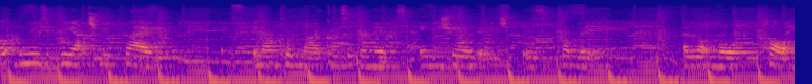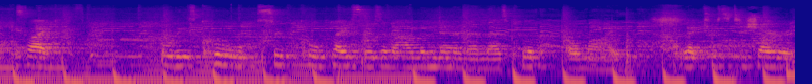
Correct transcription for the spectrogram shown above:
what the music we actually play in our club night, considering it's in Shoreditch, is probably a lot more pop. It's like all these cool, super cool places around London, and then there's Club Oh My, Electricity Showroom.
